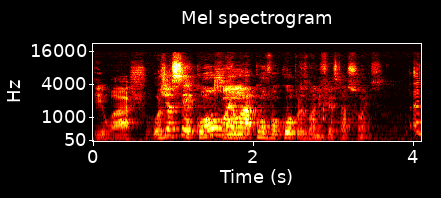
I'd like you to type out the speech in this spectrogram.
eu acho. hoje a Secom que- ela convocou para as manifestações. É,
